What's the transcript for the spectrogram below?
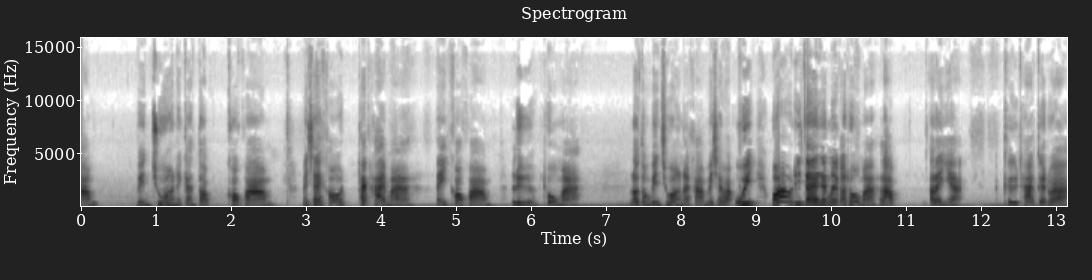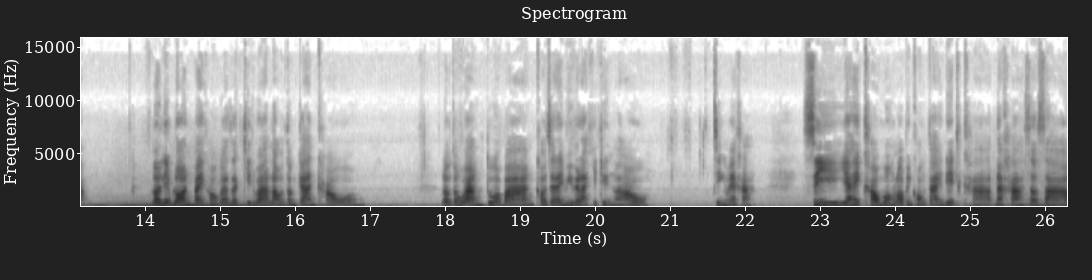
3. เว้นช่วงในการตอบข้อความ ไม่ใช่เขาทักทายมาในข้อความหรือโทรมา เราต้องเว้นช่วงนะคะ ไม่ใช่ว่าอุ้ยว้าวดีใจจังเลยก็โทรมารับอะไรเงี้ยคือถ้าเกิดว่าเรารีบร้อนไปเขาก็จะคิดว่าเราต้องการเขา เราต้องวางตัวบ้าง เขาจะได้มีเวลาคิดถึงเรา จริงไหมคะสี่อย่าให้เขามองเราเป็นของตายเด็ดขาดนะคะ สาว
